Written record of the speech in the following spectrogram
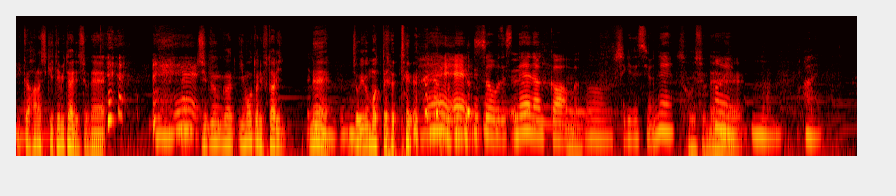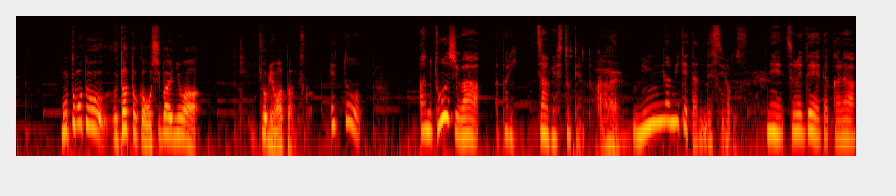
えー、一回話聞いてみたいですよね、え。ー、自分が妹に二人ね、うんうん、女優持ってるって。いう、えー、そうですね。なんか、うん、うん、不思議ですよね。そうですよね、はい。うん。はい、もともと歌とかお芝居には興味はあったんですか？えっとあの当時はやっぱりザ・ベストテンとか、はい、みんな見てたんですよ。そね、ね、それでだから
